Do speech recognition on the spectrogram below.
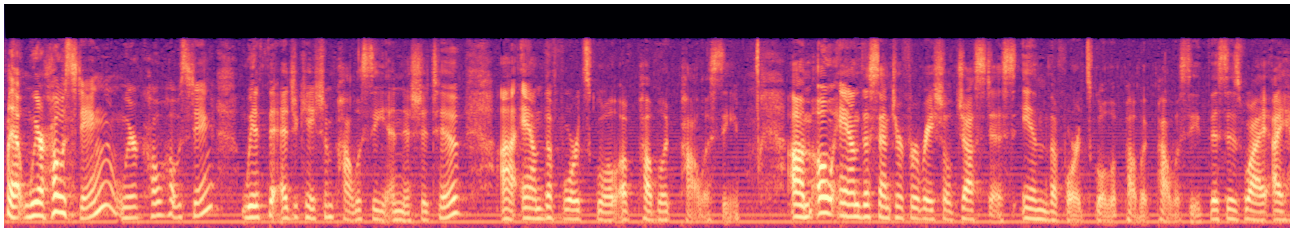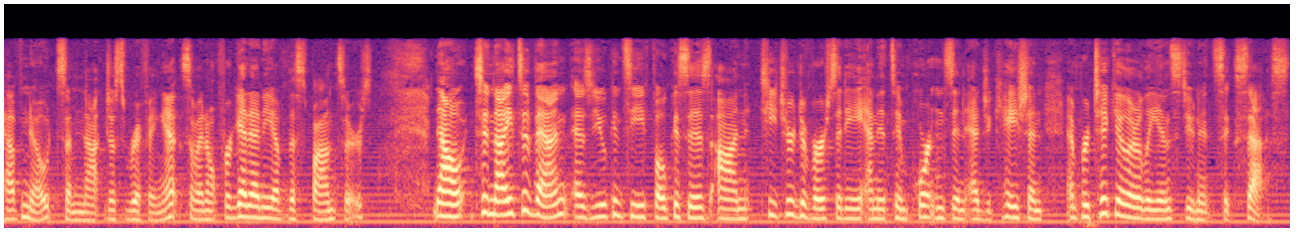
that we're hosting, we're co-hosting with the Education Policy Initiative uh, and the Ford School of Public Policy. Um, oh, and the Center for Racial Justice in the Ford School of Public Policy. This is why I have notes. I'm not just riffing it, so I don't forget any of the sponsors. Now, tonight's event, as you can see, focuses on teacher diversity and its importance in education, and particularly in student success.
